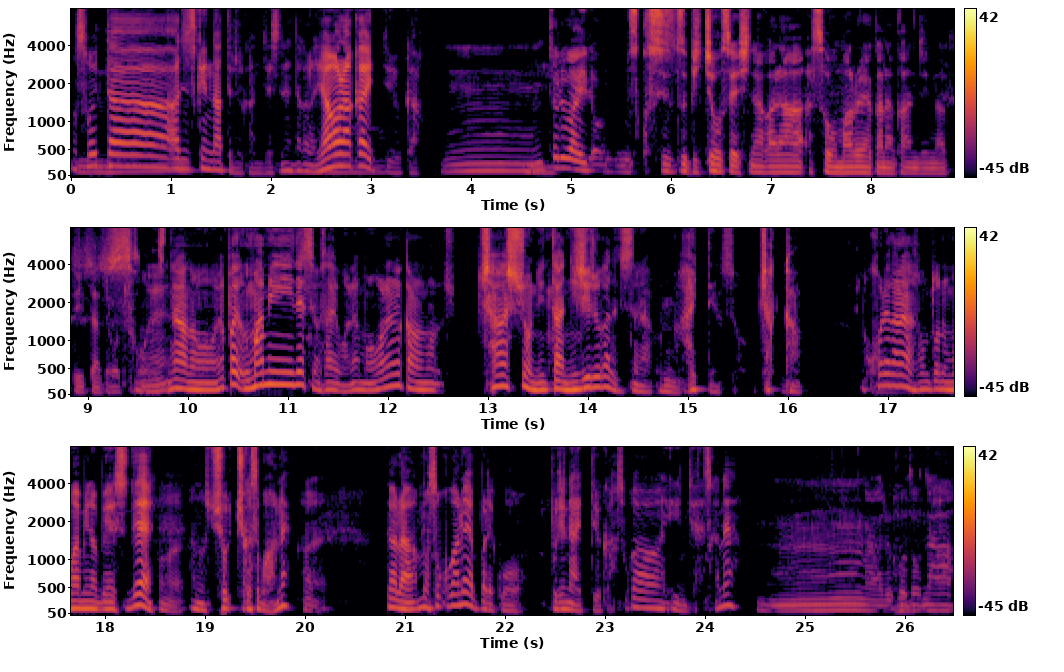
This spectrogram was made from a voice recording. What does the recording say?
うん。そういった味付けになってる感じですね。だから柔らかいっていうか、うーん。それは少しずつ微調整しながらそうまろやかな感じになっていったってことですね。そうですね。あのやっぱりうまみですよ最後ね。もう我々からのチャーシューを煮た煮汁がね実はうん。入ってるんですよ。若干。これがね本当にうまみのベースではあの中華そばはね。い。はい。だからまあそこがねやっぱりこうぶれないっていうかそこはいいんじゃないですかね。うーんなるほどな。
